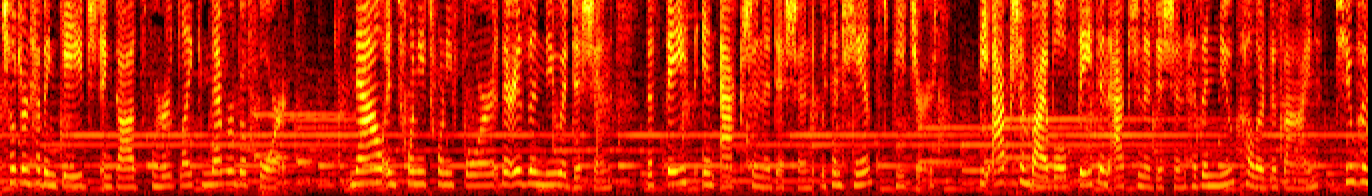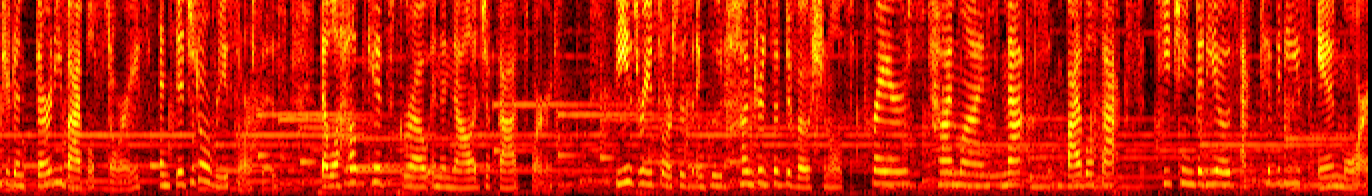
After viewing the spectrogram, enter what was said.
children have engaged in God's Word like never before. Now in 2024, there is a new edition, the Faith in Action Edition, with enhanced features. The Action Bible Faith in Action Edition has a new color design, 230 Bible stories, and digital resources that will help kids grow in the knowledge of God's Word. These resources include hundreds of devotionals, prayers, timelines, maps, Bible facts, teaching videos, activities, and more.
